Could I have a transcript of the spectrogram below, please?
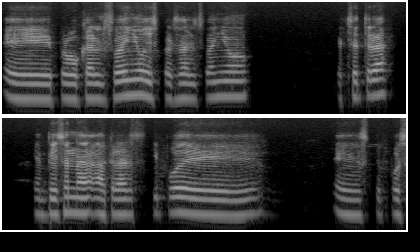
eh, provocar el sueño, dispersar el sueño, etcétera, empiezan a crear este tipo de, este, pues,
